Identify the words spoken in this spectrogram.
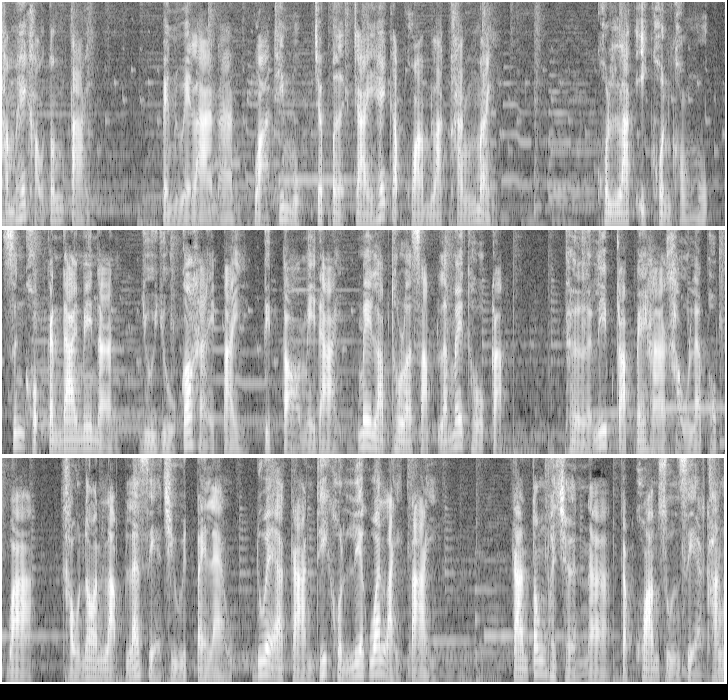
ทำให้เขาต้องตาย เป็นเวลานานกว่าที่มุกจะเปิดใจให้กับความรักครั้งใหม่ คนรักอีกคนของมุกซึ่งคบกันได้ไม่นาน อยู่ๆก็หายไป ติดต่อไม่ได้ ไม่รับโทรศัพท์และไม่โทรกลับ เธอรีบกลับไปหาเขาและพบว่า เขานอนหลับและเสียชีวิตไปแล้ว ด้วยอาการที่คนเรียกว่าไหลตาย การต้องเผชิญหน้ากับความสูญเสียครั้ง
